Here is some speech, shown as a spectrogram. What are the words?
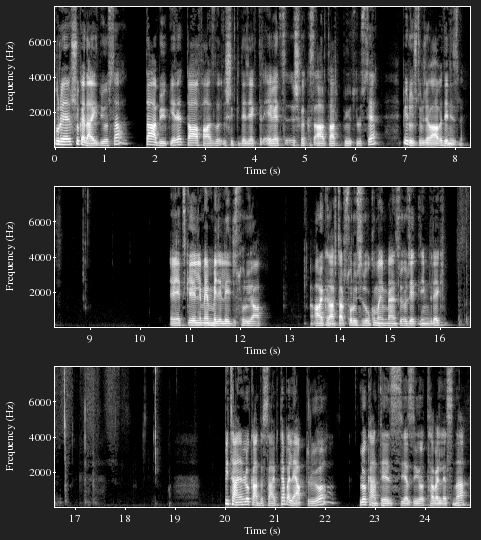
Buraya şu kadar gidiyorsa daha büyük yere daha fazla ışık gidecektir. Evet ışık akısı artar büyütülürse. Bir üçtür cevabı Denizli. Evet gelelim en belirleyici soruya. Arkadaşlar soruyu size okumayın ben size özetleyeyim direkt. Bir tane lokanta sahibi tabela yaptırıyor. Lokanta yazısı yazıyor tabelasına.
